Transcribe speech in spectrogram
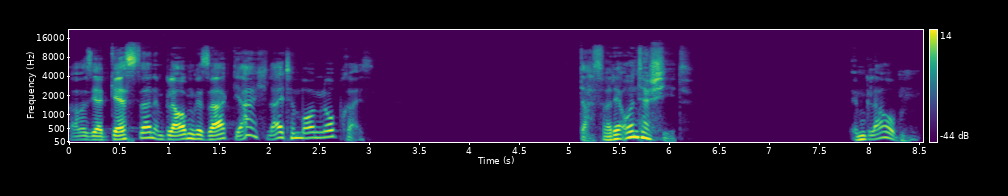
aber sie hat gestern im Glauben gesagt, ja, ich leite morgen Lobpreis. Das war der Unterschied. im Glauben.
